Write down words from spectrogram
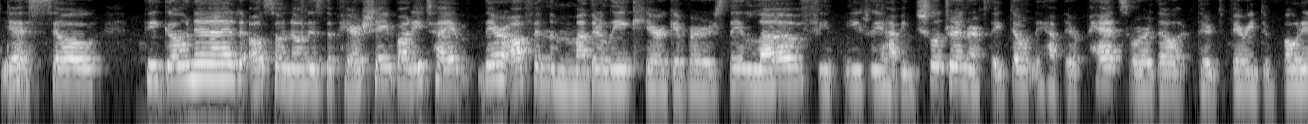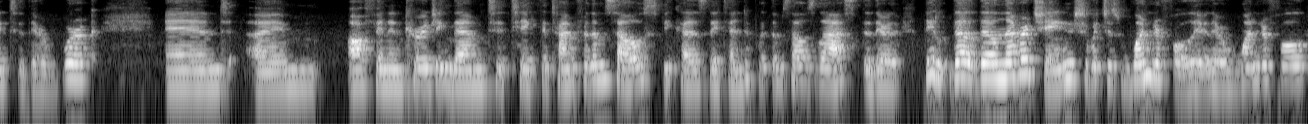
Yes. So the gonad, also known as the pear shaped body type, they're often the motherly caregivers. They love usually having children, or if they don't, they have their pets, or they're very devoted to their work. And I'm often encouraging them to take the time for themselves because they tend to put themselves last. They're, they, they'll, they'll never change, which is wonderful. They're, they're wonderful.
